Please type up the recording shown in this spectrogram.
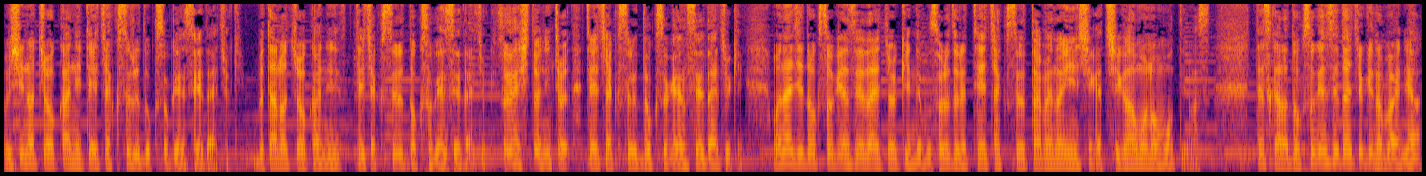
牛の腸管に定着する毒素原性大腸菌。豚の腸管に定着する毒素原性大腸菌。それが人に定着する毒素原性大腸菌。同じ毒素原性大腸菌でもそれぞれ定着するための因子が違うものを持っています。ですから毒素原性大腸菌の場合には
